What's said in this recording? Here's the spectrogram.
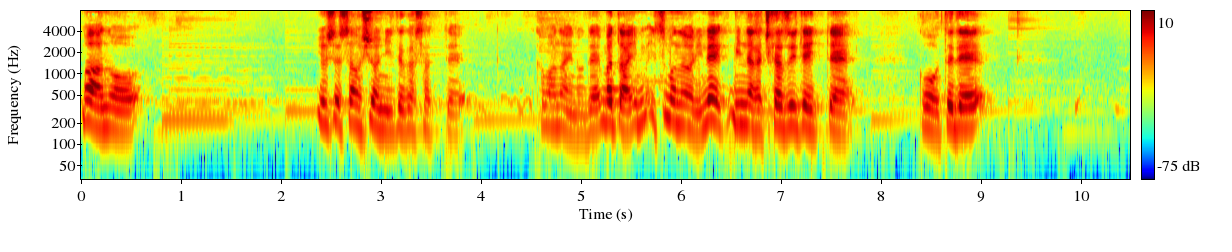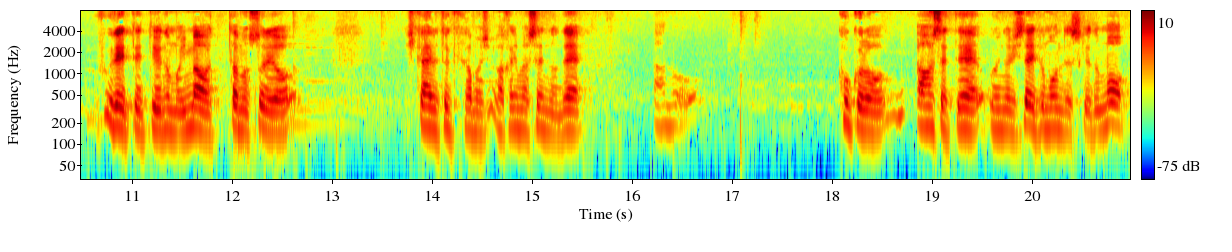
まああの吉田さん後ろにいてくださって構わないのでまたいつものようにねみんなが近づいていってこう手で触れてっていうのも今は多分それを控える時かも分かりませんのであの心を合わせてお祈りしたいと思うんですけども、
